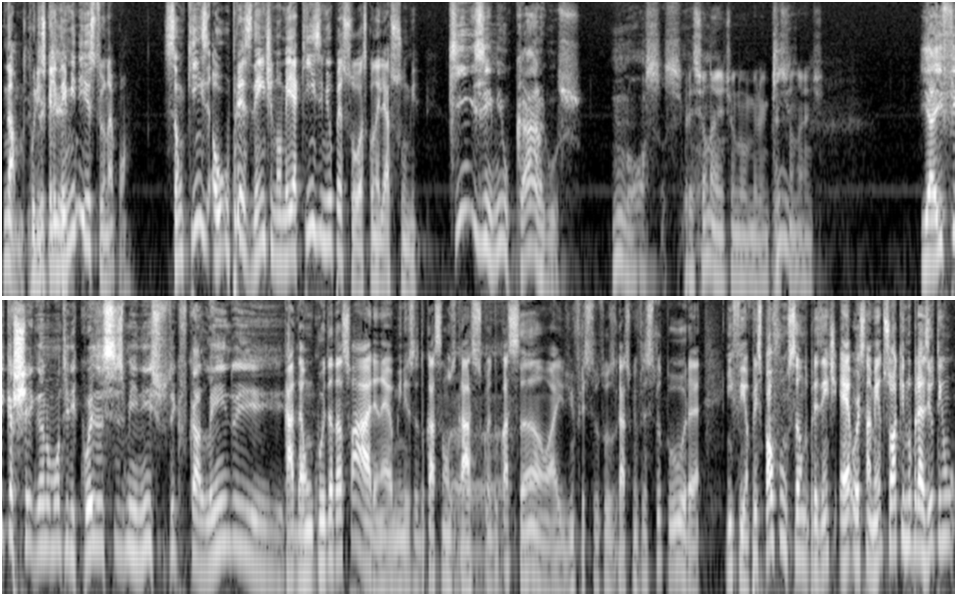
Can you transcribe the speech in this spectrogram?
Não, por isso que, que ele tem ministro, né, pô? São 15... O presidente nomeia 15 mil pessoas quando ele assume. 15 mil cargos? Nossa senhora. Impressionante o número, impressionante. E aí fica chegando um monte de coisa, esses ministros têm que ficar lendo e. Cada um cuida da sua área, né? O ministro da Educação, os gastos com educação, aí de infraestrutura, os gastos com infraestrutura. Enfim, a principal função do presidente é orçamento, só que no Brasil tem um.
